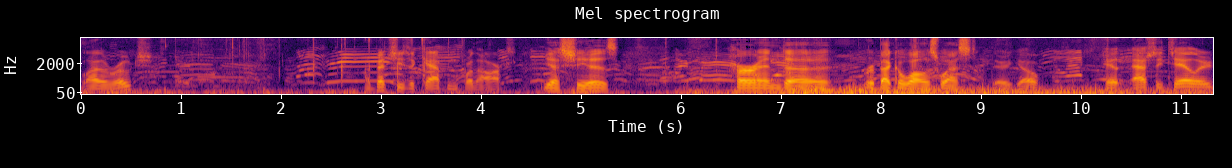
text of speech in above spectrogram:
Lila Roach. I bet she's a captain for the Hawks. Yes, she is. Her and uh, Rebecca Wallace West. There you go. Ashley Taylor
